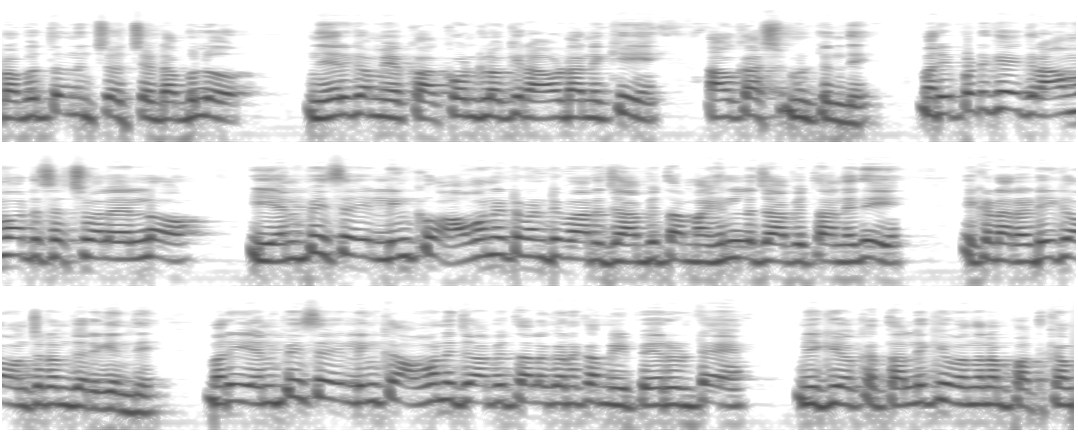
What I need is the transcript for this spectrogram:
ప్రభుత్వం నుంచి వచ్చే డబ్బులు నేరుగా మీ యొక్క అకౌంట్లోకి రావడానికి అవకాశం ఉంటుంది. మరి ఇప్పటికే గ్రామ వార్డు సచివాలయాల్లో ఈ ఎన్పిసిఐ లింక్ అవనటువంటి వారి జాబితా మహిళల జాబితా అనేది ఇక్కడ రెడీగా ఉంచడం జరిగింది. మరి ఎన్పిసిఐ లింక్ అవని జాబితాలో కనుక మీ పేరుంటే మీకు యొక్క తల్లికి వందనం పథకం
